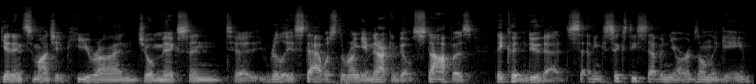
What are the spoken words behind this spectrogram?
getting Samaje Perine, Joe Mixon to really establish the run game. They're not going to be able to stop us. They couldn't do that. I think 67 yards on the game.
